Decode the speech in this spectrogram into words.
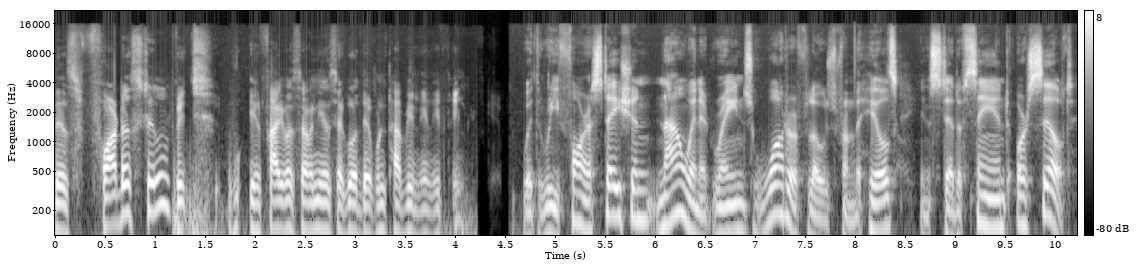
There's fodder still, which in five or seven years ago, there wouldn't have been anything. With reforestation, now when it rains, water flows from the hills instead of sand or silt.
